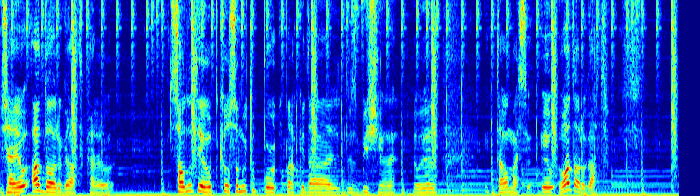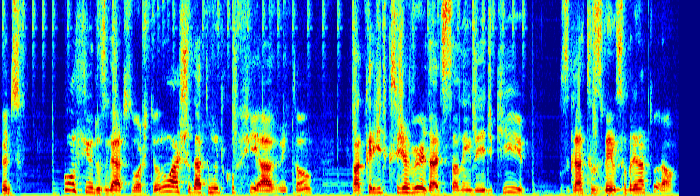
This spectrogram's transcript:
Já eu adoro gato, cara. Eu só não tenho porque eu sou muito porco pra cuidar dos bichinhos, né? Eu, eu- então, mas eu, eu adoro gato. Eu desconfio dos gatos, Washington. Eu não acho o gato muito confiável, então. Eu acredito que seja verdade essa lenda aí de que os gatos veem o sobrenatural.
